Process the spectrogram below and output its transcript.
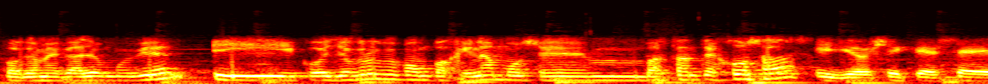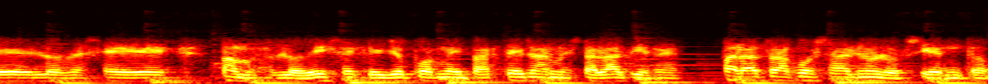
porque me cayó muy bien y pues yo creo que compaginamos en bastantes cosas. Y yo sí que se lo dejé, vamos, lo dije que yo por mi parte la amistad la tiene. Para otra cosa no lo siento.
